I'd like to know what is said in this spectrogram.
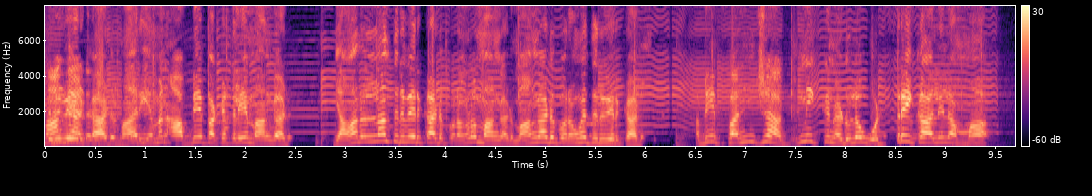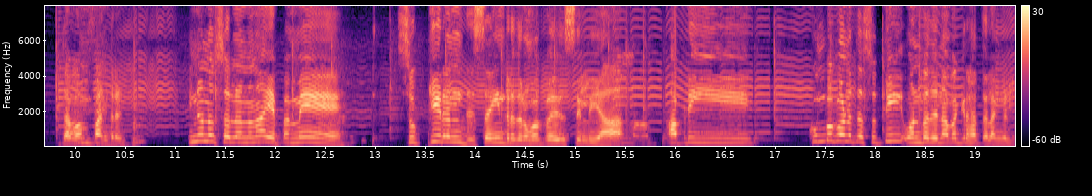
திருவேற்காடு மாரியம்மன் அப்படியே பக்கத்திலேயே மாங்காடு. யாரெல்லாம் திருவேற்காடு போறாங்களோ மாங்காடு. மாங்காடு போறவங்க திருவேற்காடு. அப்படியே பஞ்ச அக்னிக்கு நடுவுல ஒற்றை காலில் அம்மா தவம் பண்றது. இன்னொன்னு சொல்லணும்னா எப்பவுமே சுக்கிரன் திசைன்றது ரொம்ப பெருசு இல்லையா? அப்படி கும்பகோணத்தை சுத்தி ஒன்பது நவகிரக தலங்கள்.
